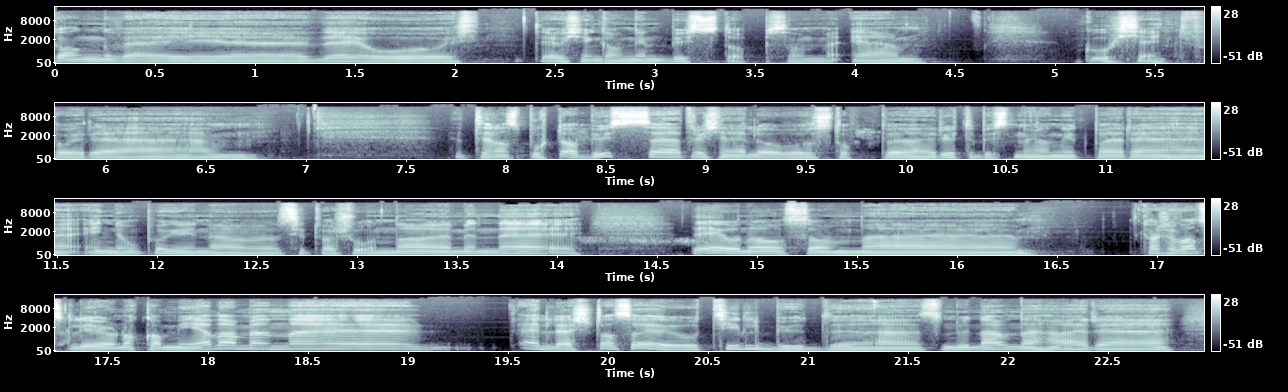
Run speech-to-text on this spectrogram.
gangvei. Det er, jo, det er jo ikke engang en busstopp som er godkjent for eh, transport av buss. Jeg tror ikke det er lov å stoppe rutebussen engang ut bare eh, ennå pga. situasjonen. Men eh, det er jo noe som eh, kanskje er vanskelig å gjøre noe med, da, men eh, ellers da så er jo tilbud, eh, som du nevner her, eh,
